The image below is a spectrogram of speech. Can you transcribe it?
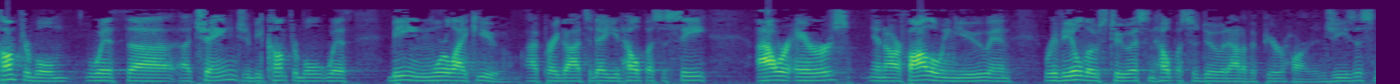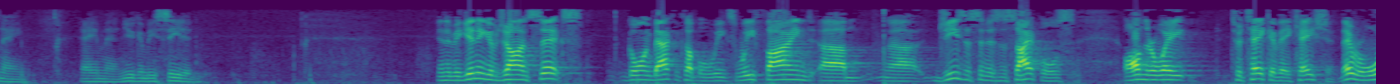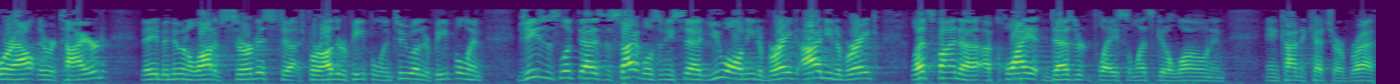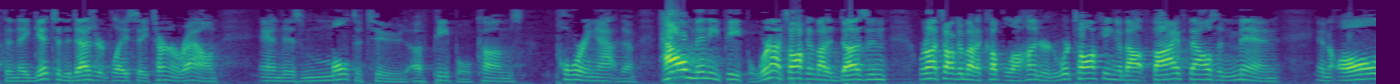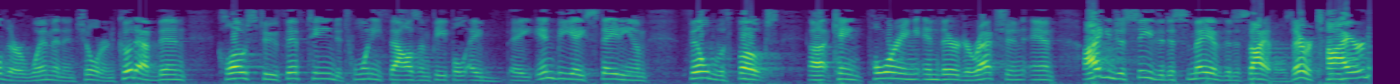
comfortable with uh, change and be comfortable with being more like you. I pray, God, today you'd help us to see our errors in our following you and reveal those to us and help us to do it out of a pure heart. In Jesus' name, amen. You can be seated. In the beginning of John 6, going back a couple of weeks, we find um, uh, Jesus and his disciples on their way to take a vacation. They were wore out, they were tired, they had been doing a lot of service to, for other people and to other people. And Jesus looked at his disciples and he said, you all need a break. I need a break. Let's find a, a quiet desert place and let's get alone and, and kind of catch our breath. And they get to the desert place, they turn around, and this multitude of people comes pouring at them. How many people? We're not talking about a dozen. We're not talking about a couple of hundred. We're talking about 5,000 men and all their women and children. Could have been close to 15 to 20,000 people, a, a NBA stadium filled with folks uh, came pouring in their direction, and I can just see the dismay of the disciples. They were tired.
